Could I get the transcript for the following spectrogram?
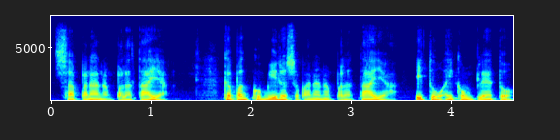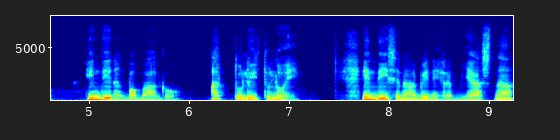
sa pananampalataya. Kapag kumilos sa pananampalataya, ito ay kompleto, hindi nagbabago, at tuloy-tuloy. Hindi sinabi ni Jeremias na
